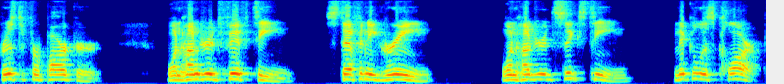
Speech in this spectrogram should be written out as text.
Christopher Parker. 115, Stephanie Green. 116, Nicholas Clark.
